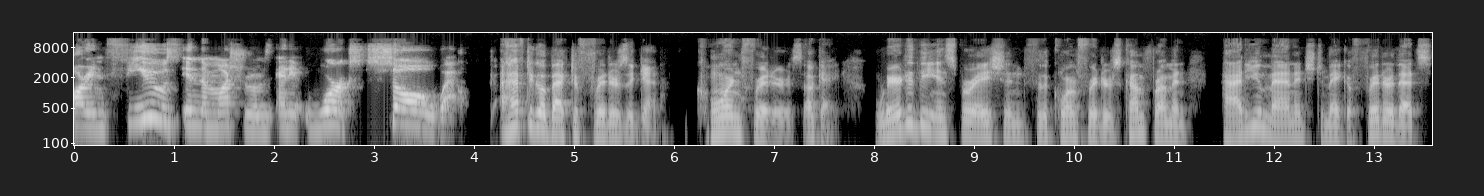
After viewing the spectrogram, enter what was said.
are infused in the mushrooms and it works so well. I have to go back to fritters again. Corn fritters. Okay. Where did the inspiration for the corn fritters come from? And how do you manage to make a fritter that's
